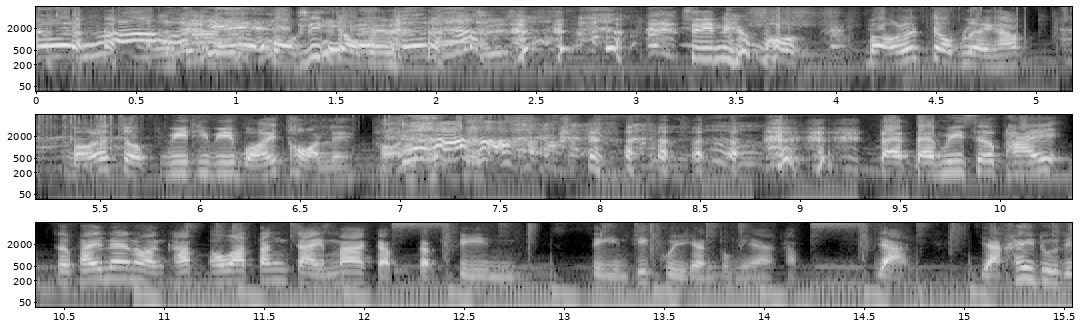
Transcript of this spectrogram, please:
ลุ้นมากเมื่อกี้บอกนี่จบเลยนะซีนนี้บอกบอกแล้วจบเลยครับ บอกแล้วจบ VTV บอกให้ถอนเลยถอน แต่แต่มีเซอร์ไพรส์เซอร์ไพรส์แน่นอนครับ เพราะว่าตั้งใจมากกับกับซีนซีนที่คุยกันตรงเนี้ยครับ อยากอยากให้ดูจ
